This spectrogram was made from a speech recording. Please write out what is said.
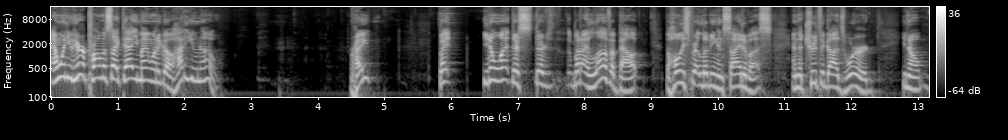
And when you hear a promise like that, you might want to go, How do you know? Right? You know what? There's, there's what I love about the Holy Spirit living inside of us and the truth of God's word. You know,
